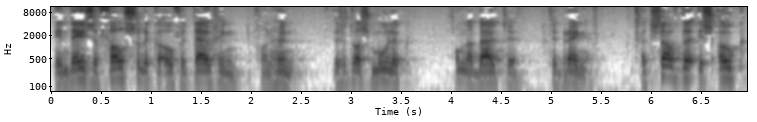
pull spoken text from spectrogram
in deze valselijke overtuiging van hun. Dus het was moeilijk om naar buiten te brengen. Hetzelfde is ook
